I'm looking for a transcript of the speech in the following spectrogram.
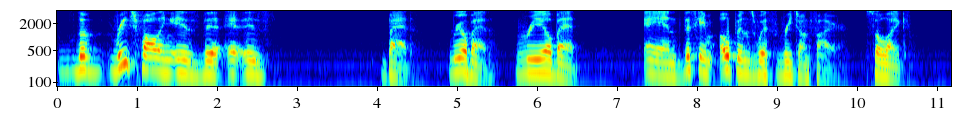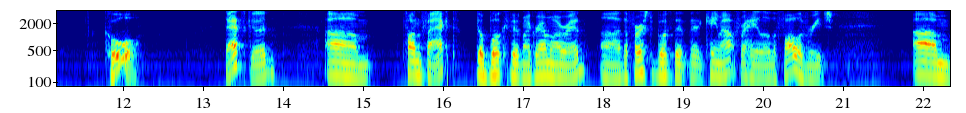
the Reach falling is the is bad, real bad, real bad, and this game opens with Reach on fire. So like Cool. That's good. Um, fun fact the book that my grandma read, uh, the first book that, that came out for Halo, The Fall of Reach. Um,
